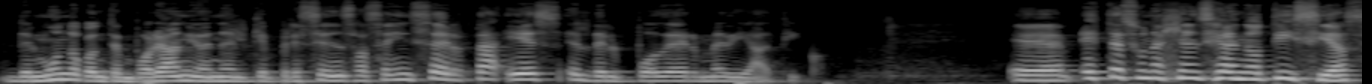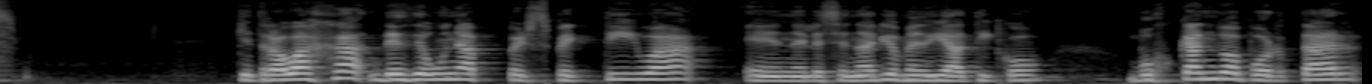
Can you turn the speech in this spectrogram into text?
del mundo contemporáneo en el que Presencia se inserta es el del poder mediático. Eh, esta es una agencia de noticias que trabaja desde una perspectiva en el escenario mediático buscando aportar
